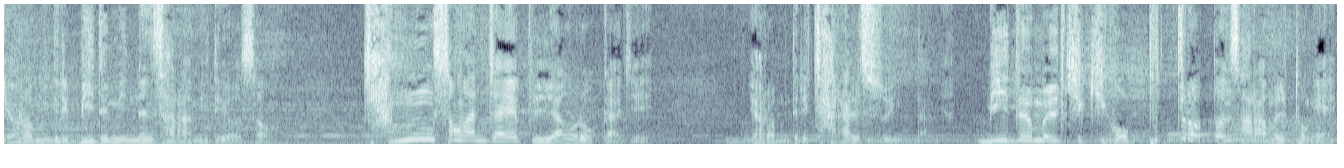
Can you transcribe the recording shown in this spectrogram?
여러분들이 믿음 있는 사람이 되어서 장성한 자의 분량으로까지 여러분들이 잘할 수 있다면 믿음을 지키고 붙들었던 사람을 통해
